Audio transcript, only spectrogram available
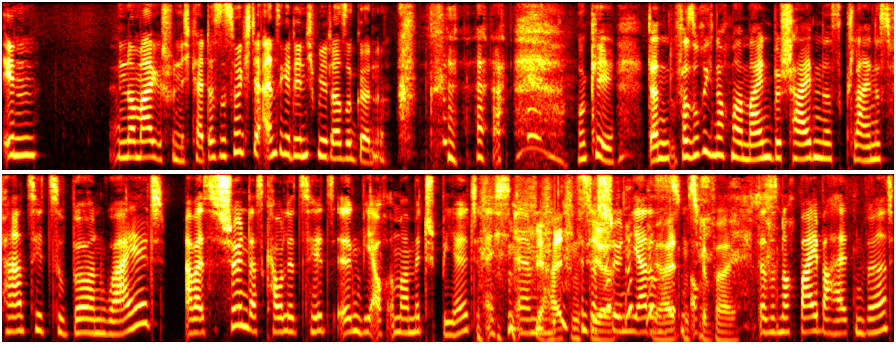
in Normalgeschwindigkeit. Das ist wirklich der einzige, den ich mir da so gönne. Okay, dann versuche ich nochmal mein bescheidenes kleines Fazit zu Burn Wild. Aber es ist schön, dass Kaulitz Hills irgendwie auch immer mitspielt. Ich ähm, Wir halten es finde das schön, ja, dass, es bei. dass es noch beibehalten wird.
